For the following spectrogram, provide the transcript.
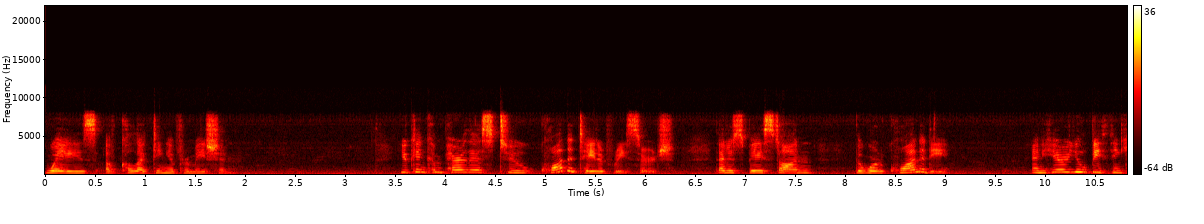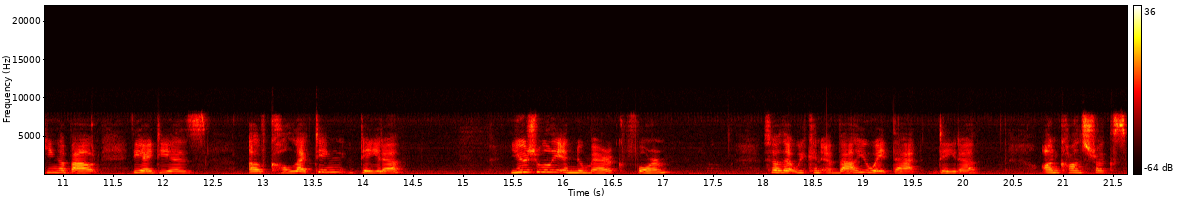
ways of collecting information. You can compare this to quantitative research that is based on the word quantity. And here you'll be thinking about the ideas of collecting data, usually in numeric form, so that we can evaluate that data on constructs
